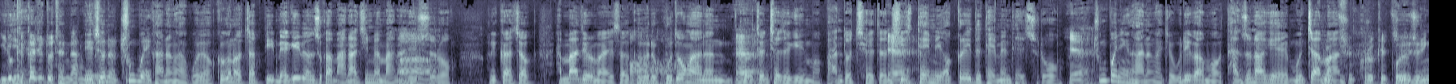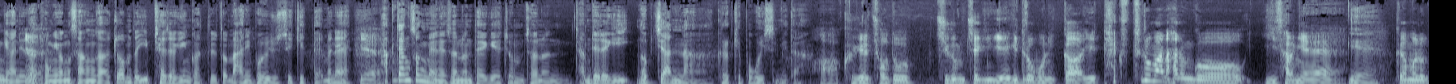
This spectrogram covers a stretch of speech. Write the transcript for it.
이렇게까지도 된다는 예, 거예요. 저는 충분히 가능하고요. 그건 어차피 매개 변수가 많아지면 많아질수록 아. 그러니까 저 한마디로 말해서 그거를 아. 구동하는 그 예. 전체적인 뭐 반도체든 예. 시스템이 업그레이드 되면 될수록 충분히 가능하죠. 우리가 뭐 단순하게 문자만 그렇, 보여주는 게 아니라 동영상과 좀 더 입체적인 것들도 많이 보여줄 수 있기 때문에 확장성 면에서는 되게 좀 저는 잠재력이 높지 않나 그렇게 보고 있습니다. 아, 그게 저도 지금 제 얘기 들어보니까 이 텍스트로만 하는 거 이상에 예. 그야말로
